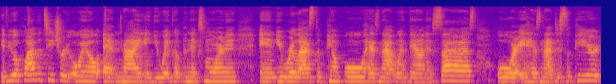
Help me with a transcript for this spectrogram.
if you apply the tea tree oil at night and you wake up the next morning and you realize the pimple has not went down in size or it has not disappeared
